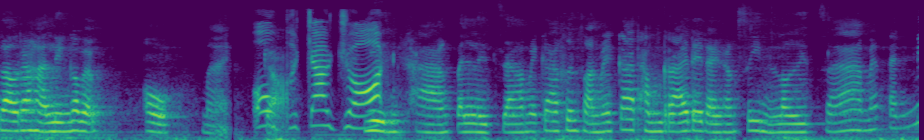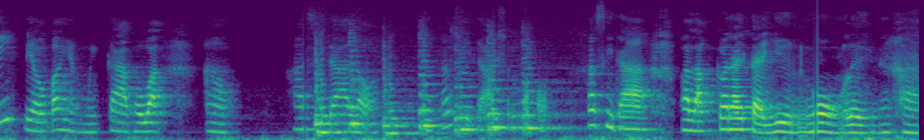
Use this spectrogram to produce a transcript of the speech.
เราทหารลิงก็แบบ โอ้ไม่ โอ้จ้ะพระเจ้าจอยืร์ดนค้างไปเลยจ้าไม่กล้าขึ้นสอนไม่กล้าทำร้ายใด ๆ ทั้งสิ้นเลยจ้าแม้แต่นิดเดียวก็ยังไม่กล้า เพราะว่าอ้าวข้าสีดาเหรอข้าสีดาฉันเหรอข้าสีดาพลักษ์ก็ได้แต่ยืนงงเลยนะคะ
